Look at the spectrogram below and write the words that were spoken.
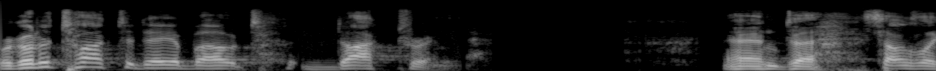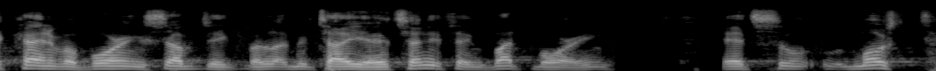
We're going to talk today about doctrine. And uh, sounds like kind of a boring subject, but let me tell you, it's anything but boring. It's the most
